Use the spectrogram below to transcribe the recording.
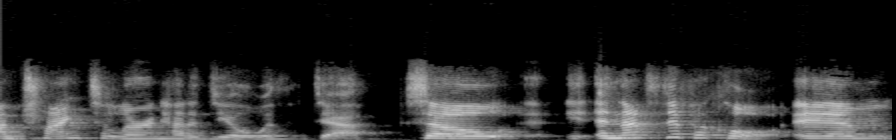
I'm trying to learn how to deal with death. So, and that's difficult. And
